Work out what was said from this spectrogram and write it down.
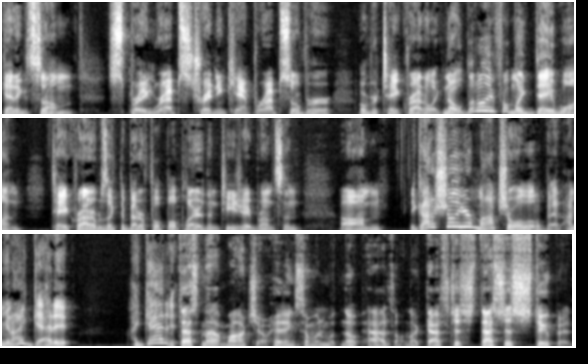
getting some spring reps, training camp reps over over Tae Crowder. Like, no, literally from like day one, Tae Crowder was like the better football player than TJ Brunson. Um, you gotta show your macho a little bit. I mean, I get it. I get it. That's not macho hitting someone with no pads on. Like that's just that's just stupid.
